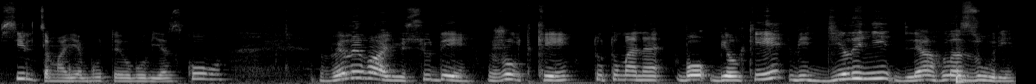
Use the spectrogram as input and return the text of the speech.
Сіль це має бути обов'язково. Виливаю сюди жовтки. Тут у мене, бо білки відділені для глазурі.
